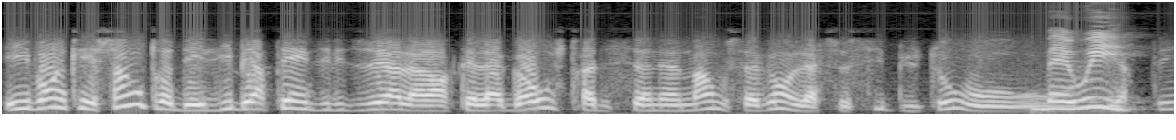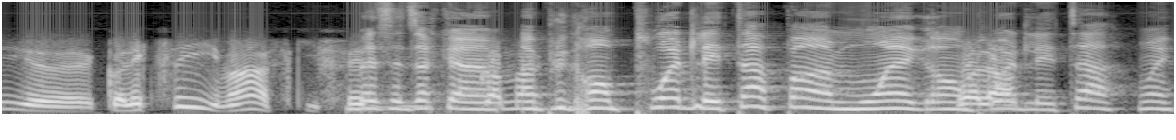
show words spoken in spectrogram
Et ils vont être les chantres des libertés individuelles, alors que la gauche, traditionnellement, vous savez, on l'associe plutôt aux ben oui. libertés euh, collectives, hein, à ce qui fait... Ben, C'est-à-dire qu'un plus grand poids de l'État, pas un moins grand poids de l'État, oui.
